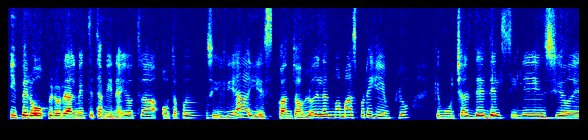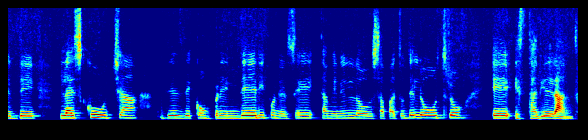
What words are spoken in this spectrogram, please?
y pero, pero realmente también hay otra, otra posibilidad y es cuando hablo de las mamás, por ejemplo, que muchas desde el silencio, desde la escucha, desde comprender y ponerse también en los zapatos del otro, eh, está liderando.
